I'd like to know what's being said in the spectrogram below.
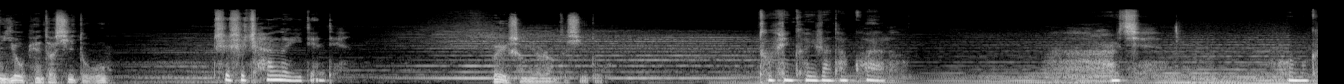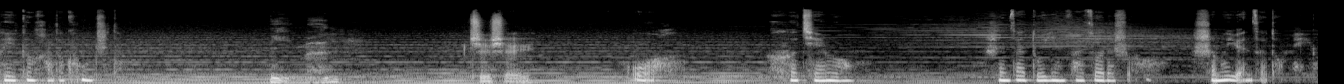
你诱骗他吸毒，只是掺了一点点。为什么要让他吸毒？毒品可以让他快乐，而且我们可以更好的控制他。你们指谁？我和钱荣。人在毒瘾发作的时候，什么原则都没有，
